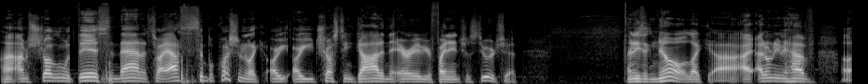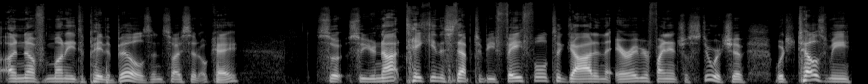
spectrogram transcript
I'm struggling with this and that. And so I asked a simple question like, are, are you trusting God in the area of your financial stewardship? And he's like, no, like I, I don't even have uh, enough money to pay the bills. And so I said, okay. So, so you're not taking the step to be faithful to God in the area of your financial stewardship, which tells me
